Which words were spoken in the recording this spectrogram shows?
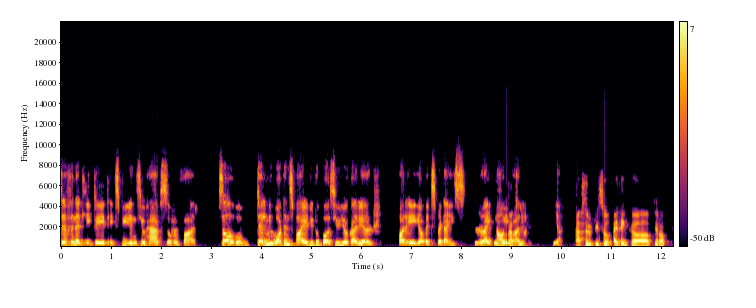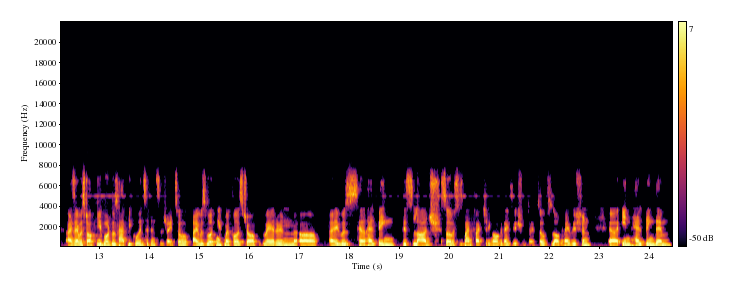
definitely great experience you have so far. So tell me what inspired you to pursue your career or area of expertise right now you Absolutely. are. Yeah. Absolutely. So I think, uh, you know, as I was talking about those happy coincidences, right? So I was working at my first job wherein uh, I was helping this large services manufacturing organization, right? Services organization uh, in helping them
